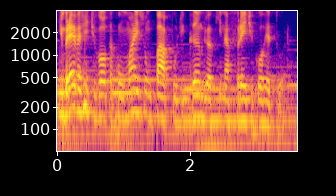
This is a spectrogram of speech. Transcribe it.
Em breve a gente volta com mais um papo de câmbio aqui na Frente Corretora.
